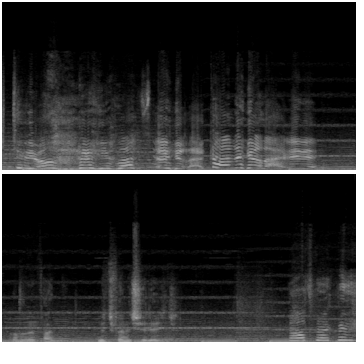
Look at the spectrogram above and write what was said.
Gitti diyorlar, yalan söylüyorlar, kandırıyorlar beni. Hanımefendi lütfen içeriye girin. Rahat bırak beni.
